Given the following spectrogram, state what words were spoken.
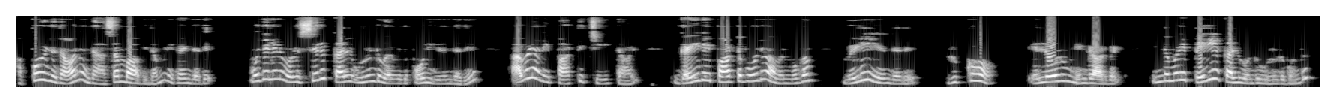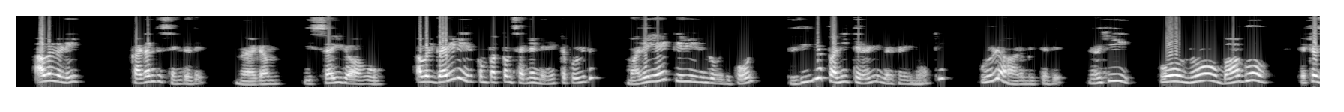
அப்பொழுதுதான் அந்த அசம்பாவிதம் நிகழ்ந்தது. முதலில் ஒரு சிறு கல் உருண்டு வருவது போல் இருந்தது. அவள் அதை பார்த்து சிரித்தாள். கைடை பார்த்தபோது அவன் முகம் வெளியே இருந்தது. ருக்கோ எல்லோரும் நின்றார்கள். இந்த முறை பெரிய கல் ஒன்று உருண்டு கொண்டு அவர்களை கடந்து சென்றது. மேடம் இசைடாவோ அவள் கைடு இருக்கும் பக்கம் செல்ல நினைத்த பொழுது மலையே கீழிறங்குவது போல் பெரிய பனித்திரள் இவர்களை நோக்கி உருள ஆரம்பித்தது. நகி ஓ நோ பாகோ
